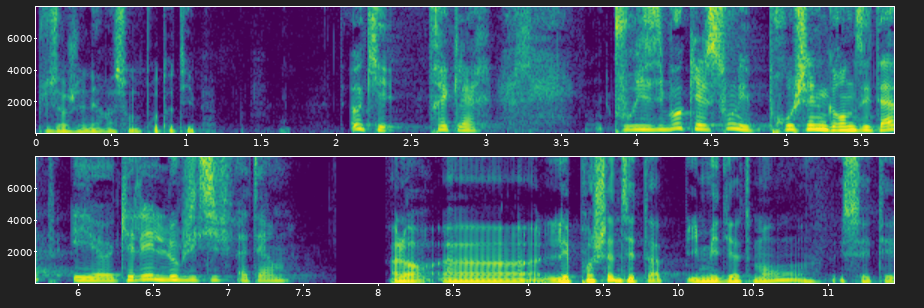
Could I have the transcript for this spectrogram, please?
plusieurs générations de prototypes. Ok, très clair. Pour Isibo, quelles sont les prochaines grandes étapes et euh, quel est l'objectif à terme? Alors, euh, les prochaines étapes immédiatement, c'était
